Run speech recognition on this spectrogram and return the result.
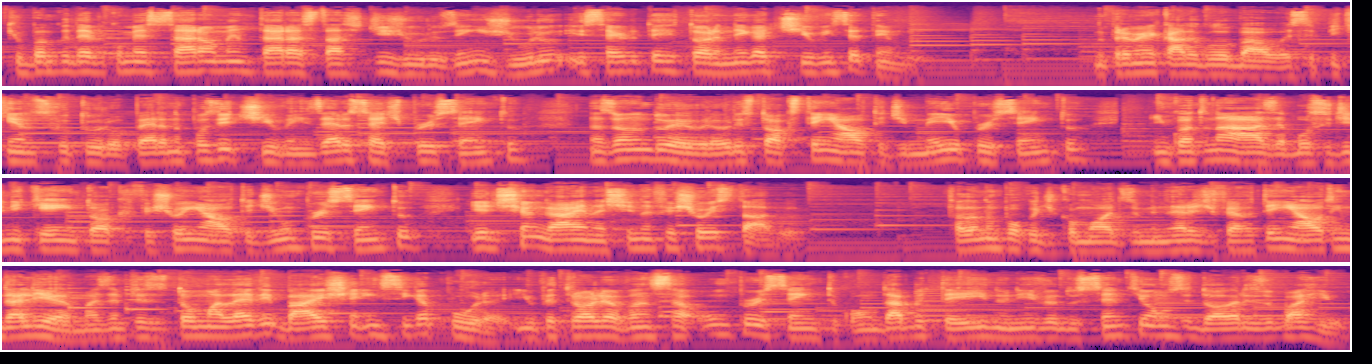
que o banco deve começar a aumentar as taxas de juros em julho e sair do território negativo em setembro. No pré-mercado global, esse pequeno futuro opera no positivo em 0,7%, na zona do euro, o Eurostox tem alta de 0,5%, enquanto na Ásia, a bolsa de Nikkei em Tóquio fechou em alta de 1% e a de Xangai, na China, fechou estável. Falando um pouco de commodities, o minério de ferro tem alta em Dalian, mas apresentou uma leve baixa em Singapura, e o petróleo avança 1%, com o WTI no nível dos 111 dólares o barril.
